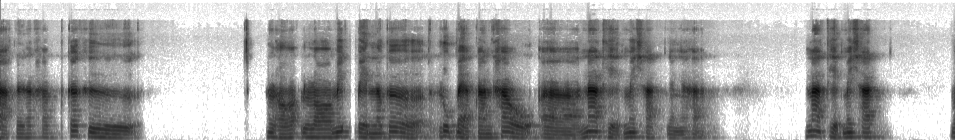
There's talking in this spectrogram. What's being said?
ลัก ๆ เลยนะครับ ก็คือรอรอไม่เป็นแล้วก็รูปแบบการเข้าอ่าหน้าเทรดไม่ชัดอย่างเงี้ยฮะหน้าเทรดไม่ชัด เว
